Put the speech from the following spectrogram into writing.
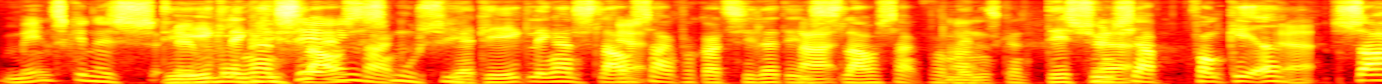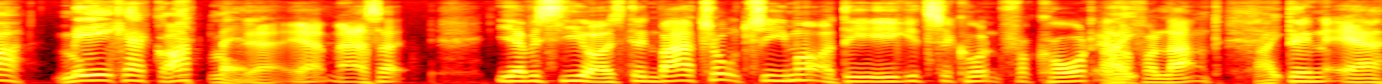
menneskenes Det er øh, ikke længere en slagsang. mobiliseringsmusik. Ja, det er ikke længere en slagsang for Godzilla, det er Nej. en slagsang for Nej. mennesker. Det synes Ja. jeg fungerede Ja. så mega godt, mand. Ja, ja, men altså, jeg vil sige også, den var to timer, og det er ikke et sekund for kort Nej. eller for langt. Nej. Den er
